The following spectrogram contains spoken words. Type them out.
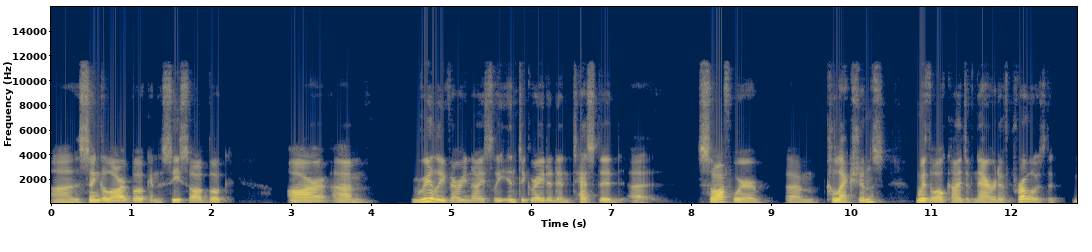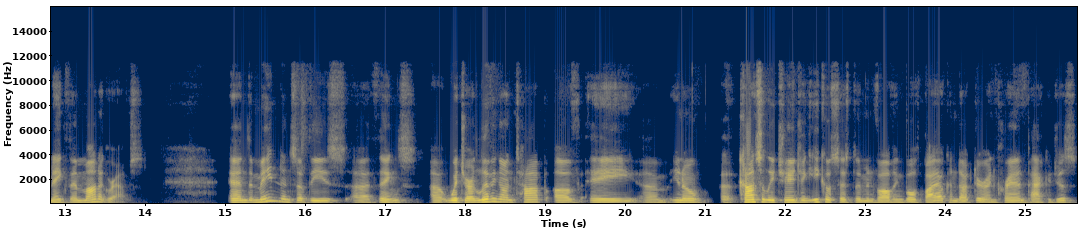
uh, the SingleR book and the csaw book are um, really very nicely integrated and tested uh, software um, collections with all kinds of narrative prose that make them monographs. And the maintenance of these uh, things, uh, which are living on top of a, um, you know, a constantly changing ecosystem involving both bioconductor and CRAN packages,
